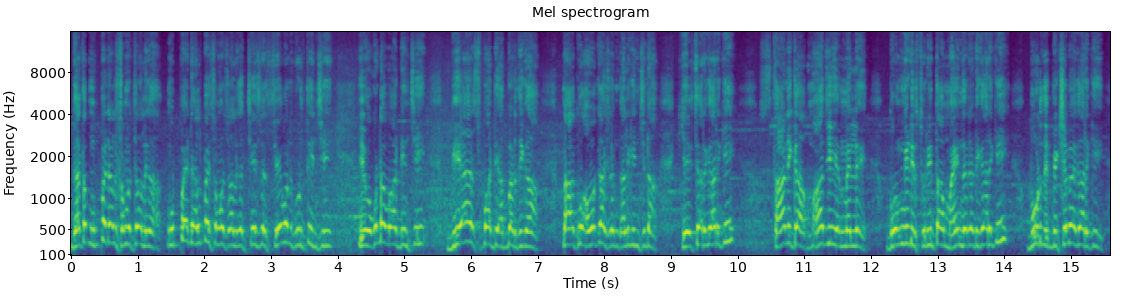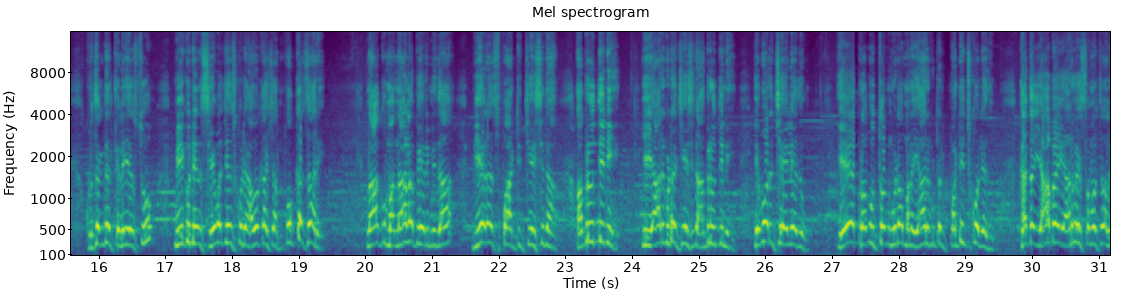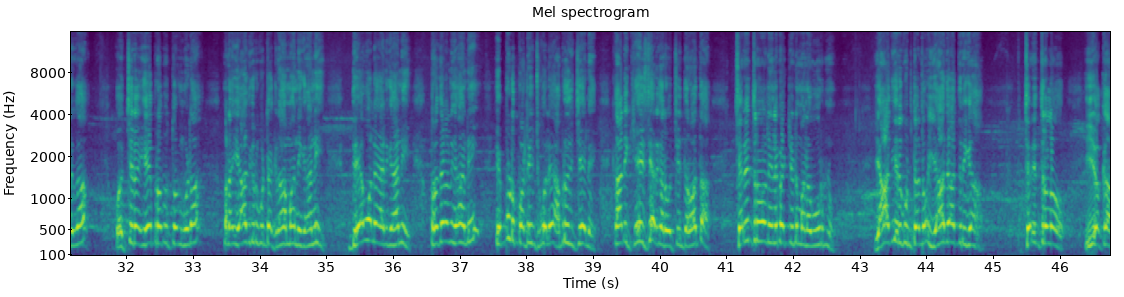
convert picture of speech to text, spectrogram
గత ముప్పై నాలుగు సంవత్సరాలుగా ముప్పై నలభై సంవత్సరాలుగా చేసిన సేవను గుర్తించి ఈ ఒకటో వార్డు నుంచి బీఆర్ఎస్ పార్టీ అభ్యర్థిగా నాకు అవకాశం కలిగించిన కేసీఆర్ గారికి స్థానిక మాజీ ఎమ్మెల్యే గొంగిడి సునీత మహేందర్ రెడ్డి గారికి బూడిది భిక్షమే గారికి కృతజ్ఞత తెలియజేస్తూ మీకు నేను సేవ చేసుకునే అవకాశాన్ని ఒక్కసారి నాకు మా నాన్న పేరు మీద బీఆర్ఎస్ పార్టీ చేసిన అభివృద్ధిని ఈ యారు కూడా చేసిన అభివృద్ధిని ఎవరు చేయలేదు. ఏ ప్రభుత్వం కూడా మన యాదగిరిగుట్టను పట్టించుకోలేదు. గత యాభై అరవై సంవత్సరాలుగా వచ్చిన ఏ ప్రభుత్వం కూడా మన యాదగిరిగుట్ట గ్రామాన్ని కానీ దేవాలయాన్ని కానీ ప్రజలను కానీ ఎప్పుడు పట్టించుకోలే అభివృద్ధి చేయలే. కానీ కేసీఆర్ గారు వచ్చిన తర్వాత చరిత్రలో నిలబెట్టాడు మన ఊరును. యాదగిరిగుట్టను యాదాద్రిగా చరిత్రలో ఈ యొక్క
